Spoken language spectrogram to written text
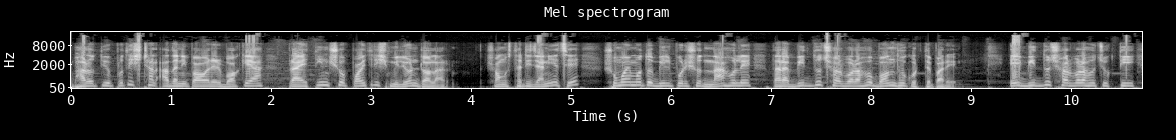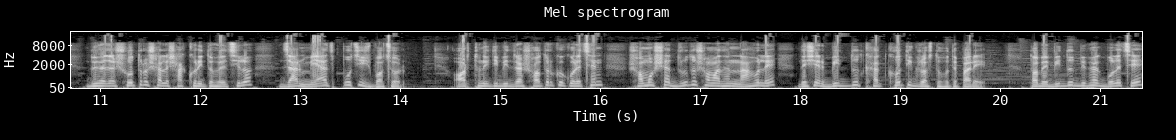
ভারতীয় প্রতিষ্ঠান আদানি পাওয়ারের বকেয়া প্রায় তিনশো পঁয়ত্রিশ মিলিয়ন ডলার। সংস্থাটি জানিয়েছে, সময়মতো বিল পরিশোধ না হলে তারা বিদ্যুৎ সরবরাহ বন্ধ করতে পারে। এই বিদ্যুৎ সরবরাহ চুক্তি দুই হাজার সতেরো সালে স্বাক্ষরিত হয়েছিল, যার মেয়াদ ২৫ বছর। অর্থনীতিবিদরা সতর্ক করেছেন, সমস্যা দ্রুত সমাধান না হলে দেশের বিদ্যুৎ খাত ক্ষতিগ্রস্ত হতে পারে। তবে বিদ্যুৎ বিভাগ বলেছে,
